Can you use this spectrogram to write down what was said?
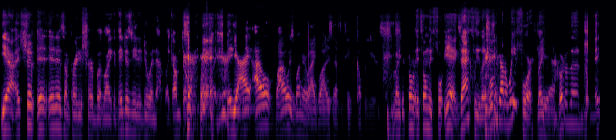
Yeah, it should. It, it is. I'm pretty sure, but like they just need to do it now. Like I'm done. Like, they, yeah, I, I I always wonder like why does it have to take a couple years? Like it's only it's only four. Yeah, exactly. Like what we gotta wait for? Like yeah. go to the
